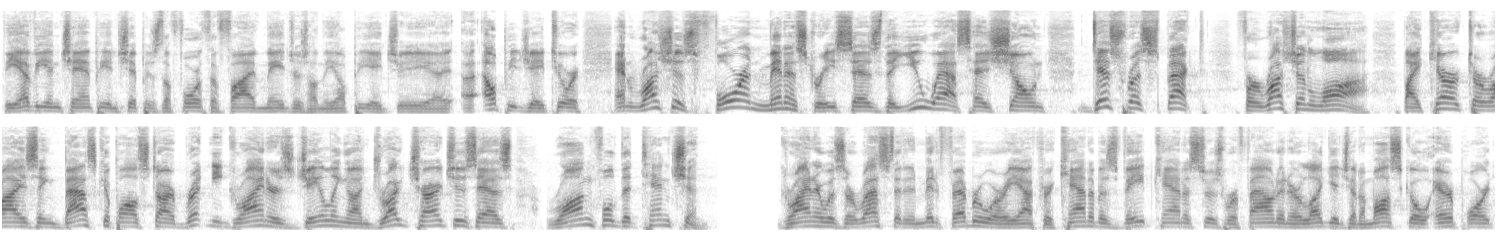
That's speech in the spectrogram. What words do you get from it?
The Evian Championship is the fourth of five majors on the LPGA, uh, LPGA Tour. And Russia's foreign ministry says the U.S. has shown disrespect for Russian law by characterizing basketball star Brittney Griner's jailing on drug charges as wrongful detention. Griner was arrested in mid February after cannabis vape canisters were found in her luggage at a Moscow airport.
